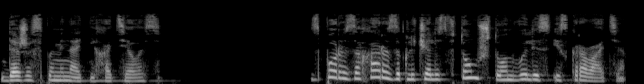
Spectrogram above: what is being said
даже вспоминать не хотелось. Сборы Захара заключались в том, что он вылез из кровати.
